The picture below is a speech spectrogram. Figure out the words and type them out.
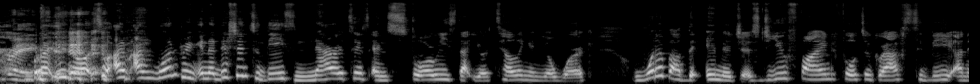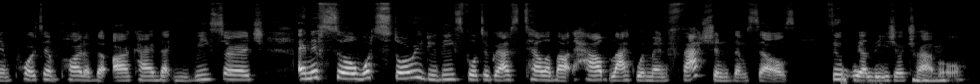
Right. But, you know, so I'm, I'm wondering, in addition to these narratives and stories, stories that you're telling in your work. What about the images? Do you find photographs to be an important part of the archive that you research? And if so, what story do these photographs tell about how Black women fashioned themselves through their leisure mm-hmm. travel?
